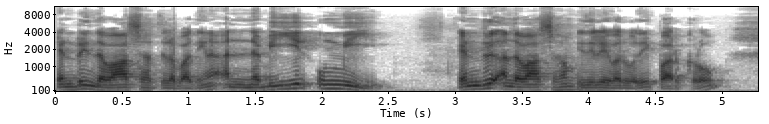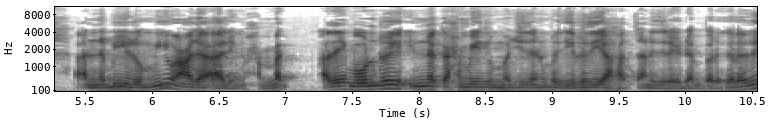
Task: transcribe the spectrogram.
என்று இந்த வாசகத்தில் பார்த்தீங்கன்னா அந்நபியில் உம்மி என்று அந்த வாசகம் இதிலே வருவதை பார்க்கிறோம் அந்நபியில் உம்மி வாலா அலி முஹம்மத் அதே போன்று இன்னக்க ஹமீது மஜீத் என்பது இறுதியாகத்தான் இதில் இடம்பெறுகிறது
